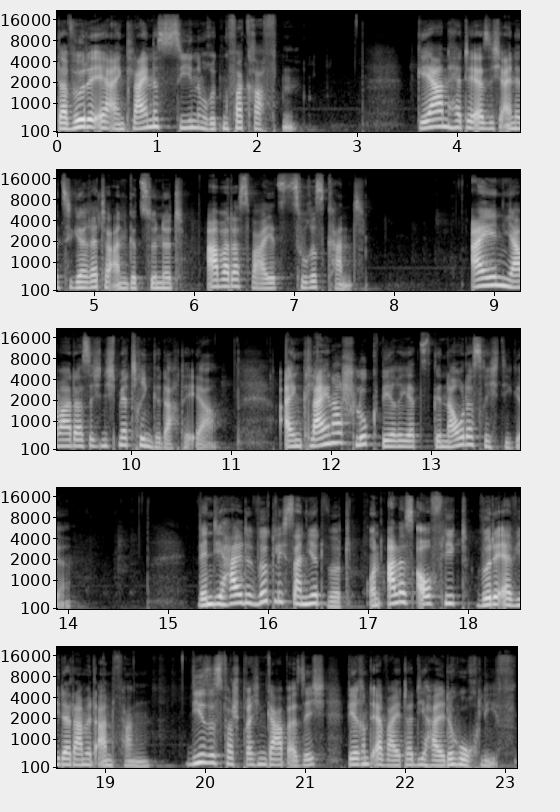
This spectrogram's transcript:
da würde er ein kleines Ziehen im Rücken verkraften. Gern hätte er sich eine Zigarette angezündet, aber das war jetzt zu riskant. Ein Jammer, dass ich nicht mehr trinke, dachte er. Ein kleiner Schluck wäre jetzt genau das Richtige. Wenn die Halde wirklich saniert wird und alles auffliegt, würde er wieder damit anfangen. Dieses Versprechen gab er sich, während er weiter die Halde hochlief.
